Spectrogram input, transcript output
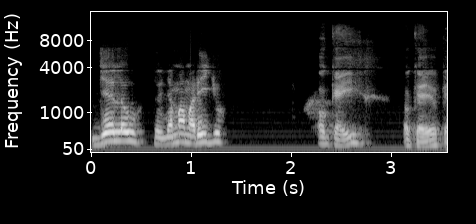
Yellow, se llama amarillo. Ok, ok, ok.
